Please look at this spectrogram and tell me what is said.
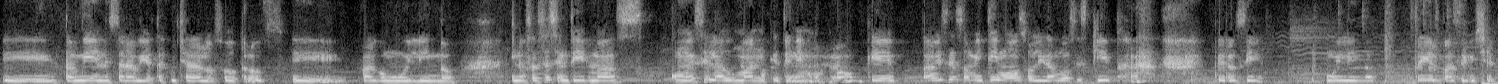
Eh, también estar abierta a escuchar a los otros fue algo muy lindo y nos hace sentir más como ese lado humano que tenemos, ¿no? Que a veces omitimos, olvidamos skip, pero sí, muy lindo. Estoy el pase, Michelle.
